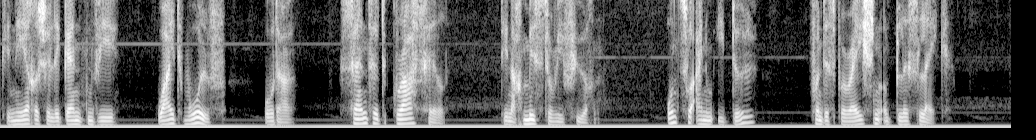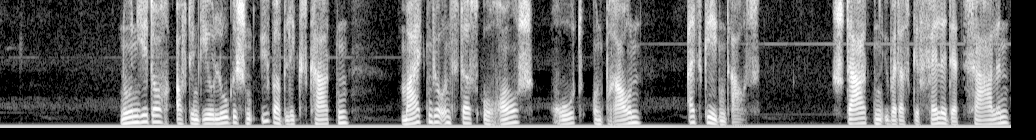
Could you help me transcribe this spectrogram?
generische Legenden wie White Wolf oder Scented Grass Hill, die nach Mystery führen. Und zu einem Idyll von Desperation und Bliss Lake. Nun jedoch auf den geologischen Überblickskarten malten wir uns das Orange, Rot und Braun als Gegend aus, starrten über das Gefälle der Zahlen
